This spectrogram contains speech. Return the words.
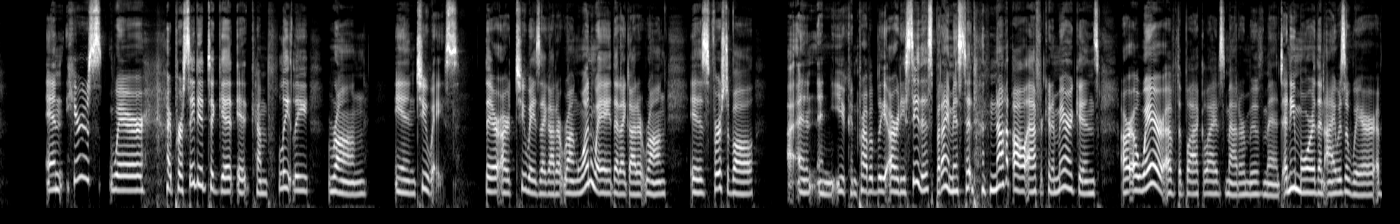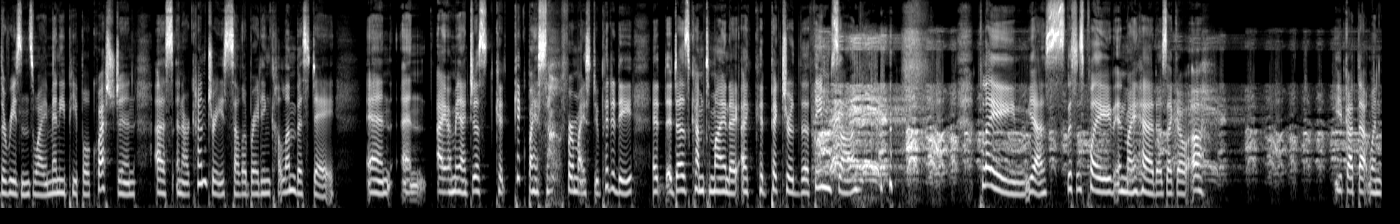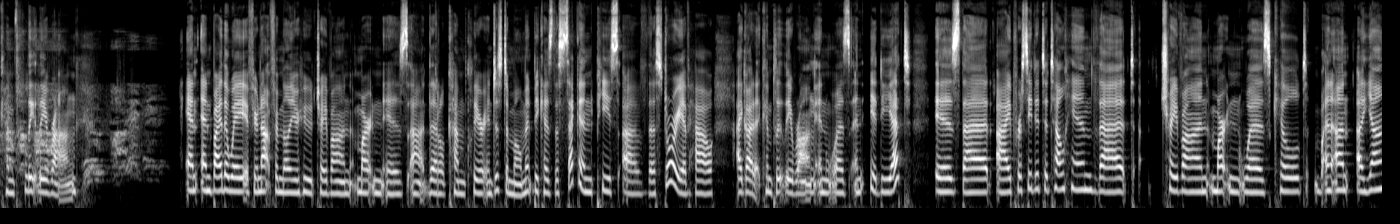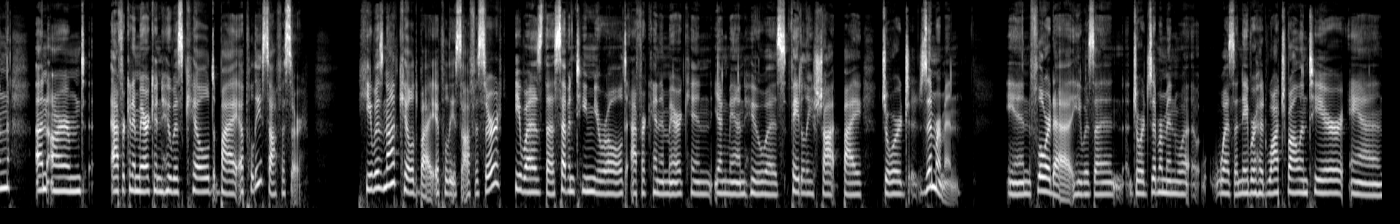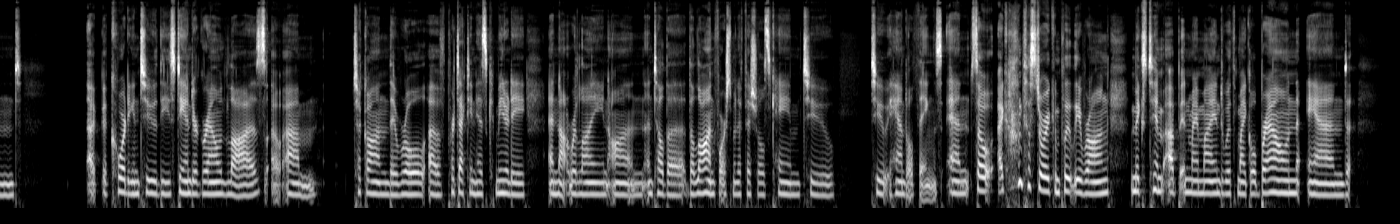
And here's where I proceeded to get it completely wrong in two ways. There are two ways I got it wrong. One way that I got it wrong is, first of all, Uh, and, and you can probably already see this, but I missed it. Not all African Americans are aware of the Black Lives Matter movement any more than I was aware of the reasons why many people question us in our country celebrating Columbus Day. And and I, I mean I just could kick myself for my stupidity. It, it does come to mind. I, I could picture the theme song playing. Yes, this is played in my head as I go. Oh you got that one completely wrong. And and by the way, if you're not familiar who Trayvon Martin is, uh, that'll come clear in just a moment because the second piece of the story of how I got it completely wrong and was an idiot is that I proceeded to tell him that Trayvon Martin was killed, an, a young unarmed African American who was killed by a police officer. He was not killed by a police officer. He was the 17 year old African American young man who was fatally shot by George Zimmerman in Florida. He was a George Zimmerman was a neighborhood watch volunteer and according to the stand your ground laws um, took on the role of protecting his community and not relying on until the the law enforcement officials came to to handle things. And so I got the story completely wrong, mixed him up in my mind with Michael Brown and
